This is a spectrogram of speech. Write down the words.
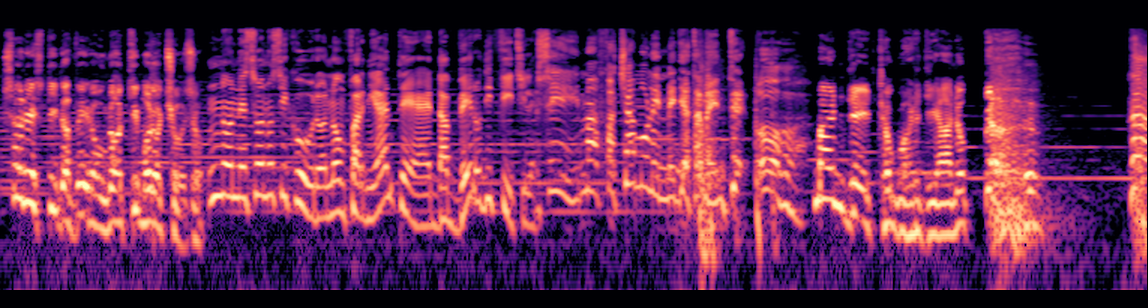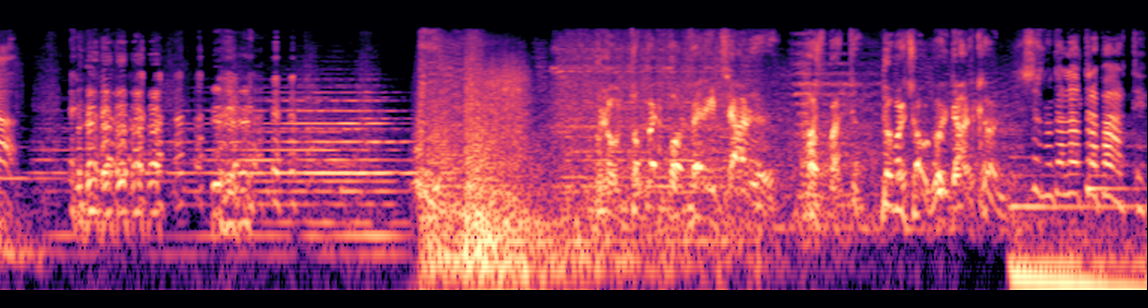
Saresti davvero un ottimo roccioso. Non ne sono sicuro. Non far niente è davvero difficile. Sì, ma facciamolo immediatamente. Oh. Ben detto, guardiano. Ah! Per polverizzare! Aspetta, dove sono i Darkan? Sono dall'altra parte.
